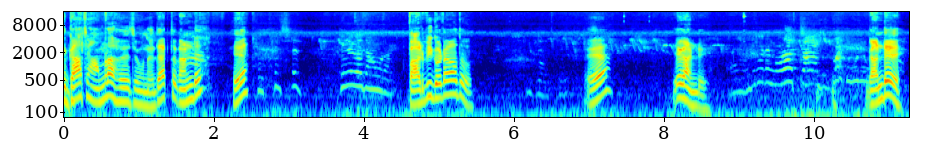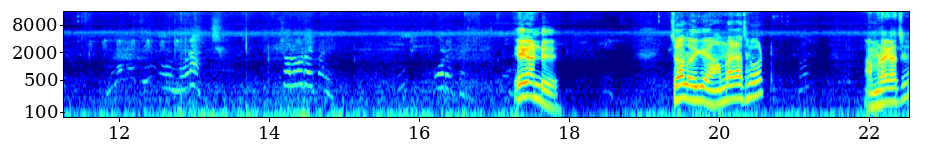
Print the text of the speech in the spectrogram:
এ, গাছ আমরা হয়েছে মনে হয়, দেখ তো গান্ডে এ? পারবি গোটা তো এ? এ গান্ডে গান্ডে এ গান্ডে চল ওই আমরা গাছে ওঠ। আমরা গাছে?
